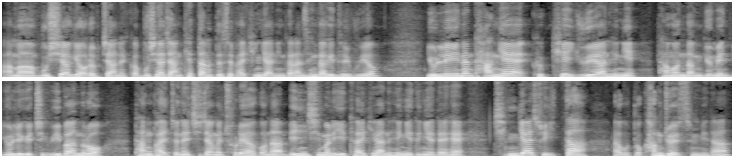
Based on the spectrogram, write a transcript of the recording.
아마 무시하기 어렵지 않을까, 무시하지 않겠다는 뜻을 밝힌 게 아닌가라는 생각이 음. 들고요. 윤리위는 당에 극히 유해한 행위, 당원 당규 및 윤리규칙 위반으로 당 발전의 지장을 초래하거나 민심을 이탈케 하는 행위 등에 대해 징계할 수 있다라고 또 강조했습니다.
